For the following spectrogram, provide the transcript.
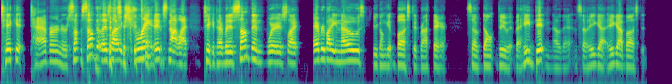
Ticket Tavern or something. Something it's like extreme. Tavern. It's not like Ticket Tavern, but it's something where it's like everybody knows you're gonna get busted right there. So don't do it. But he didn't know that, and so he got he got busted.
